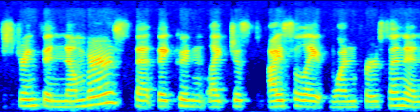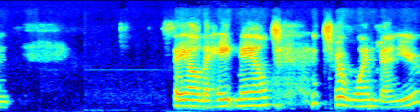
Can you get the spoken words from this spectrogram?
strength in numbers that they couldn't like just isolate one person and say all the hate mail to, one venue.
